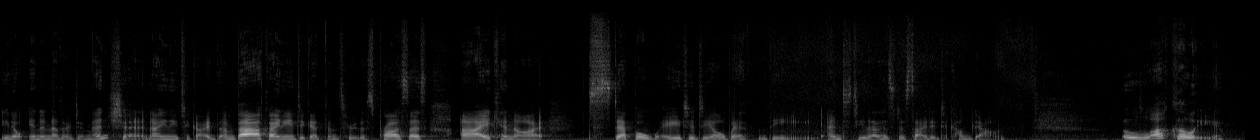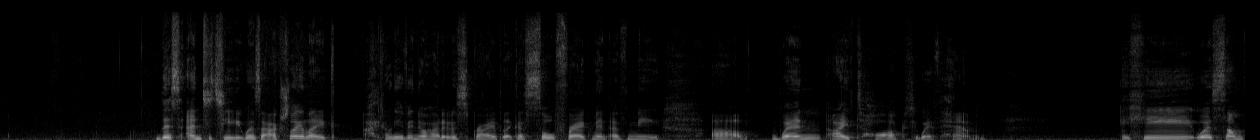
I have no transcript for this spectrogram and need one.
you know, in another dimension. I need to guide them back. I need to get them through this process. I cannot step away to deal with the entity that has decided to come down. Luckily, this entity was actually like, I don't even know how to describe, like a soul fragment of me um, when I talked with him. He was some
